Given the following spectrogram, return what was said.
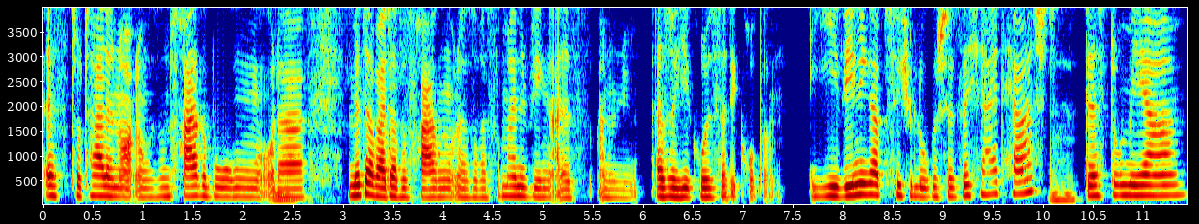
Ist total in Ordnung. So ein Fragebogen oder mhm. Mitarbeiterbefragung oder sowas, meinetwegen alles anonym. Also je größer die Gruppe. Je weniger psychologische Sicherheit herrscht, mhm. desto mehr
